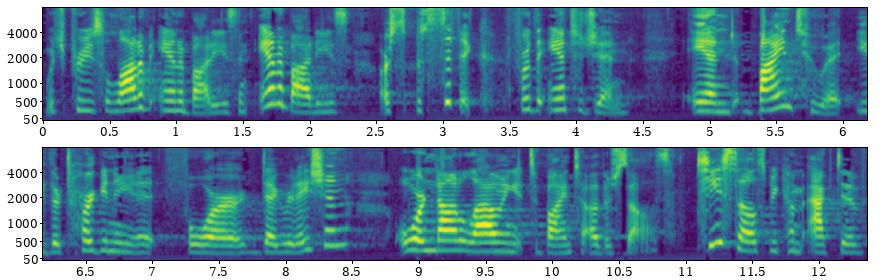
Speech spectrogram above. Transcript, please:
which produce a lot of antibodies. And antibodies are specific for the antigen and bind to it, either targeting it for degradation or not allowing it to bind to other cells. T cells become active,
